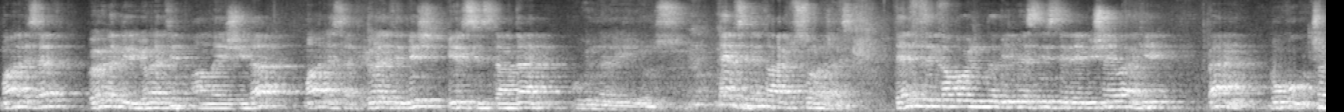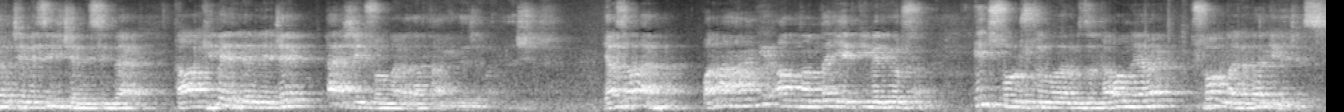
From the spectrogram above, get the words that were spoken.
Maalesef böyle bir yönetim anlayışıyla maalesef yönetilmiş bir sistemden bugünlere geliyoruz. Hepsinin takipçisi olacağız. Denizli kamuoyunun da bilmesini istediği bir şey var ki ben hukuk çerçevesi içerisinde takip edilebilecek her şeyi sonuna kadar takip edeceğim arkadaşlar. Yasalar bana hangi anlamda yetki veriyorsa iç soruşturmalarımızı tamamlayarak sonuna kadar geleceğiz.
